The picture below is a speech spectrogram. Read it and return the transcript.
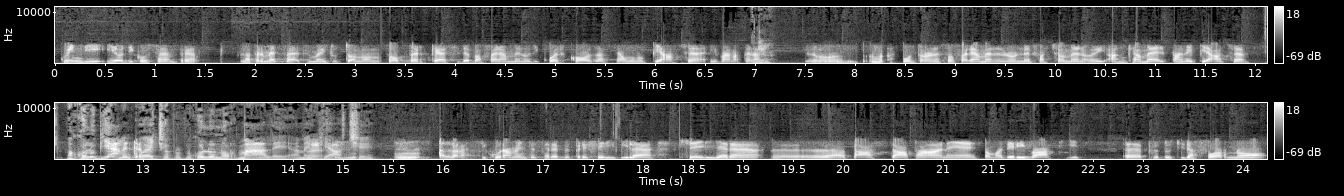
Quindi io dico sempre, la premessa è prima di tutto non so perché si debba fare a meno di qualcosa se a uno piace, Ivana appena yeah. Io, appunto non ne so fare a meno, non ne faccio a meno, anche a me il pane piace. Ma quello bianco, Mentre... eh, cioè proprio quello normale, a me eh. piace. Mm, allora, sicuramente sarebbe preferibile scegliere eh, pasta, pane, insomma, derivati eh, prodotti da forno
